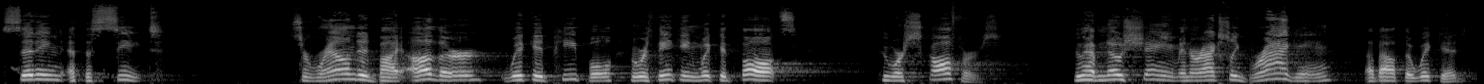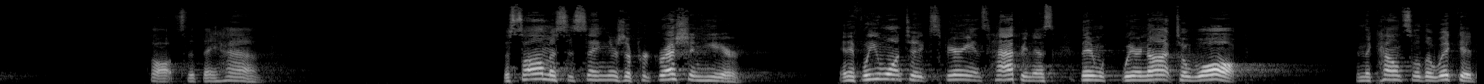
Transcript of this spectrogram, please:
sitting at the seat surrounded by other wicked people who are thinking wicked thoughts, who are scoffers, who have no shame and are actually bragging about the wicked thoughts that they have. The psalmist is saying there's a progression here. And if we want to experience happiness, then we're not to walk in the counsel of the wicked,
